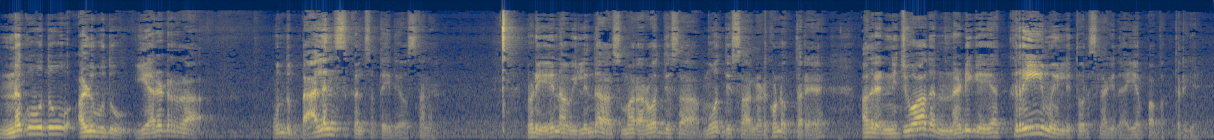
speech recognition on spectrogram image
ನಗುವುದು, ಅಳುವುದು ಎರಡರ ಒಂದು ಬ್ಯಾಲೆನ್ಸ್ ಕಲಿಸುತ್ತೆ ಈ ದೇವಸ್ಥಾನ. ನೋಡಿ, ನಾವು ಇಲ್ಲಿಂದ ಸುಮಾರು ಅರವತ್ತು ದಿವಸ, ಮೂವತ್ತು ದಿವಸ ನಡ್ಕೊಂಡು ಹೋಗ್ತಾರೆ. ಆದರೆ ನಿಜವಾದ ನಡಿಗೆಯ ಕ್ರೀಮ್ ಇಲ್ಲಿ ತೋರಿಸಲಾಗಿದೆ ಅಯ್ಯಪ್ಪ ಭಕ್ತರಿಗೆ.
